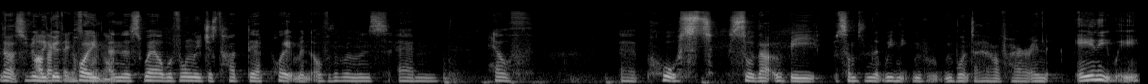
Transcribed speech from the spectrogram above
That's a really good point, and as well, we've only just had the appointment of the Women's um, Health uh, post. So that would be something that we need, we, we want to have her in anyway.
